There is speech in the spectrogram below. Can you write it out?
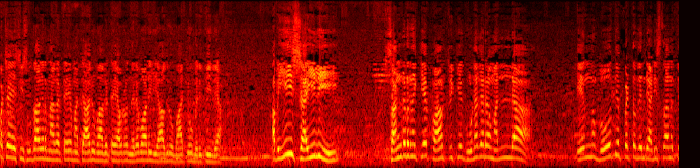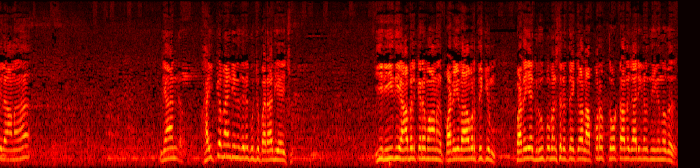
പക്ഷേ ശ്രീ സുധാകരനാകട്ടെ മറ്റാരുമാകട്ടെ അവരുടെ നിലപാടിൽ യാതൊരു മാറ്റവും വരുത്തിയില്ല. അപ്പൊ ഈ ശൈലി സംഘടനയ്ക്ക് പാർട്ടിക്ക് ഗുണകരമല്ല. എന്ന് ബോധ്യപ്പെട്ടതിന്റെ അടിസ്ഥാനത്തിലാണ് ഞാൻ ഹൈക്കമാൻഡിന് ഇതിനെക്കുറിച്ച് പരാതി അയച്ചു. ഈ രീതി ആപൽക്കരമാണ്. പഴയത് ആവർത്തിക്കും. പഴയ ഗ്രൂപ്പ് മത്സരത്തെക്കാൾ അപ്പുറത്തോട്ടാണ് കാര്യങ്ങൾ നീങ്ങുന്നത്.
